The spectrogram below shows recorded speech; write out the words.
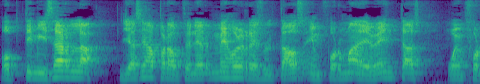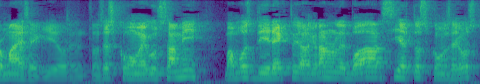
optimizarla, ya sea para obtener mejores resultados en forma de ventas o en forma de seguidores. Entonces, como me gusta a mí, vamos directo y al grano, les voy a dar ciertos consejos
